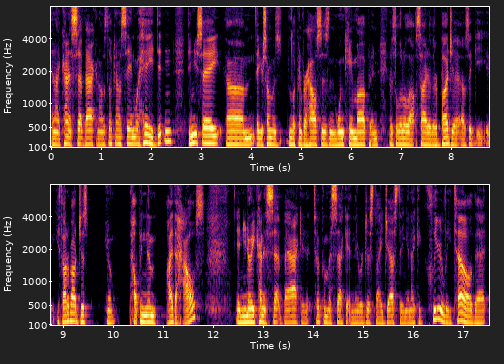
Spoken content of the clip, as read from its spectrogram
And I kind of sat back and I was looking, I was saying, well, hey, didn't didn't you say um, that your son was looking for houses and one came up and it was a little outside of their budget? I was like, you thought about just you know helping them buy the house? And, you know, he kind of sat back and it took him a second and they were just digesting. And I could clearly tell that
